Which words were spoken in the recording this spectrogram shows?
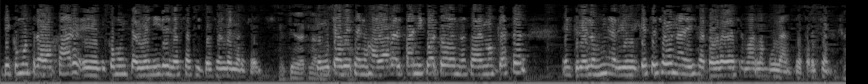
de cómo trabajar, eh, de cómo intervenir en esa situación de emergencia. Que muchas veces nos agarra el pánico a todos, no sabemos qué hacer, entre los nervios y qué sé yo, nadie se acordó de llamar la ambulancia, por ejemplo.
